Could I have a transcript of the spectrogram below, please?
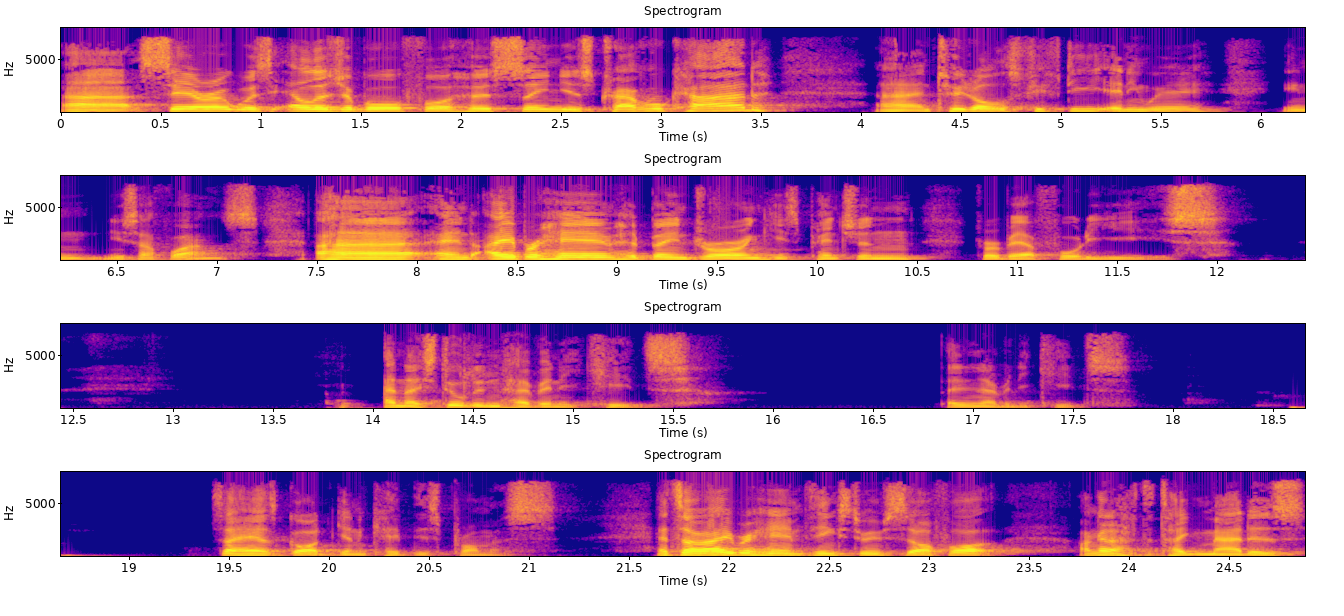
Uh, Sarah was eligible for her seniors travel card, uh, and $2.50 anywhere in New South Wales. Uh, and Abraham had been drawing his pension for about 40 years. And they still didn't have any kids. They didn't have any kids. So, how's God going to keep this promise? And so Abraham thinks to himself, well, I'm going to have to take matters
